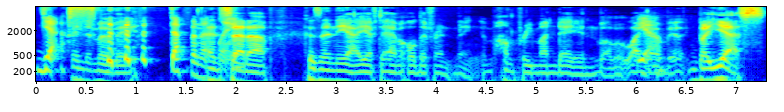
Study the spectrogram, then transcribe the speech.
Yes. in the movie definitely. and set up. Because then, yeah, you have to have a whole different thing. Humphrey Monday and blah, blah, blah. Yeah. Yeah. But yes,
